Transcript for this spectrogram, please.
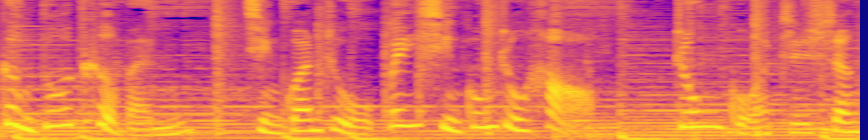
更多课文，请关注微信公众号“中国之声”。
